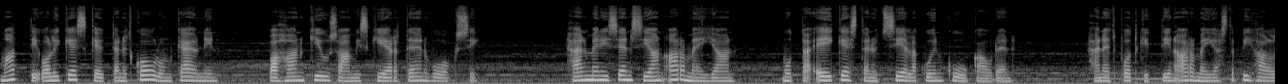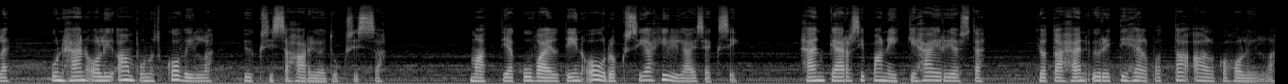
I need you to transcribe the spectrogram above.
Matti oli keskeyttänyt koulun käynnin pahan kiusaamiskierteen vuoksi. Hän meni sen sijaan armeijaan, mutta ei kestänyt siellä kuin kuukauden. Hänet potkittiin armeijasta pihalle, kun hän oli ampunut kovilla yksissä harjoituksissa. Mattia kuvailtiin oudoksi ja hiljaiseksi. Hän kärsi paniikkihäiriöstä, jota hän yritti helpottaa alkoholilla.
